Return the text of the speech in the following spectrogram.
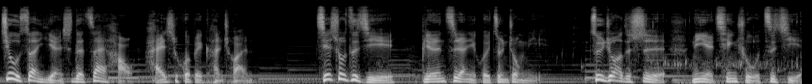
就算掩饰的再好，还是会被看穿。接受自己，别人自然也会尊重你。最重要的是，你也清楚自己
